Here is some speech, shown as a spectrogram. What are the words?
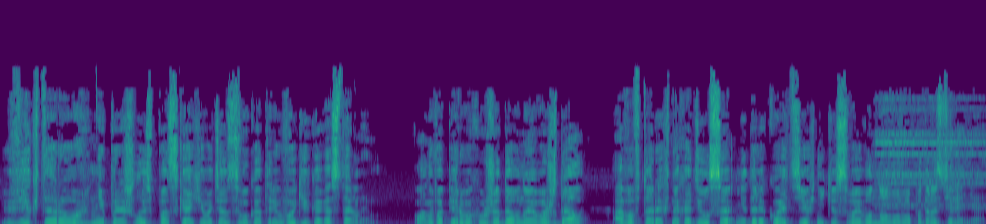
Виктору не пришлось подскакивать от звука тревоги, как остальным. Он, во-первых, уже давно его ждал, а во-вторых, находился недалеко от техники своего нового подразделения.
